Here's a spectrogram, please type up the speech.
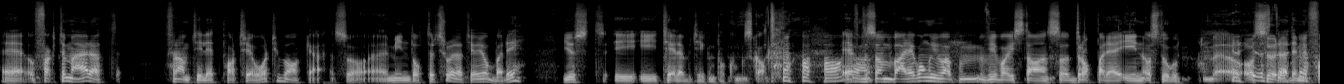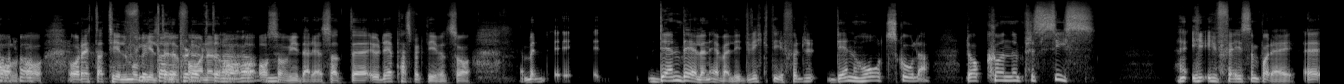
Eh, och faktum är att fram till ett par, tre år tillbaka så eh, min dotter trodde att jag jobbade just i, i telebutiken på Kungsgatan. Eftersom varje gång vi var, på, vi var i stan så droppade jag in och stod och surrade med folk och, och rättade till mobiltelefoner och, och, och så vidare. Så att, eh, ur det perspektivet så... Men, eh, den delen är väldigt viktig för det är en hård skola. Du har kunden precis i, i facen på dig. Eh,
